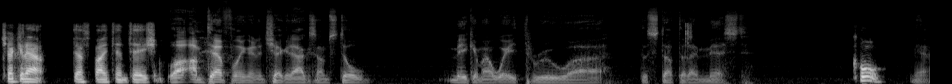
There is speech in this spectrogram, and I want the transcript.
Check it out. Def by Temptation. Well, I'm definitely going to check it out because I'm still making my way through uh, the stuff that I missed. Cool. Yeah.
